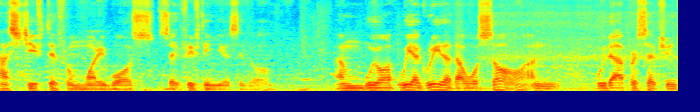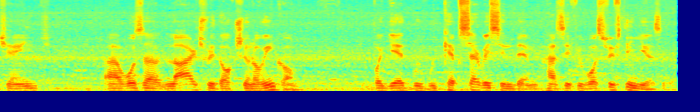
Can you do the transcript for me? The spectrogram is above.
has shifted from what it was say 15 years ago. And we, all, we agree that that was so, and with that perception change uh, was a large reduction of income. But yet we, we kept servicing them as if it was 15 years ago.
